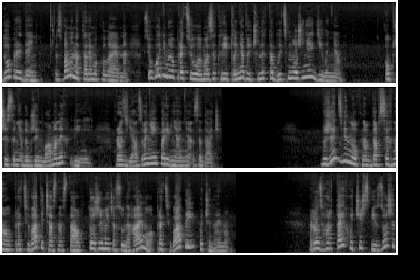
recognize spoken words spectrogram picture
Добрий день! З вами Наталя Миколаївна. Сьогодні ми опрацьовуємо закріплення вивчених таблиць множення і ділення, обчислення довжин ламаних ліній, розв'язування і порівняння задач. Вже дзвінок нам дав сигнал працювати час настав, тож і ми часу не гаємо, працювати починаємо. Розгортай хочеш свій зошит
